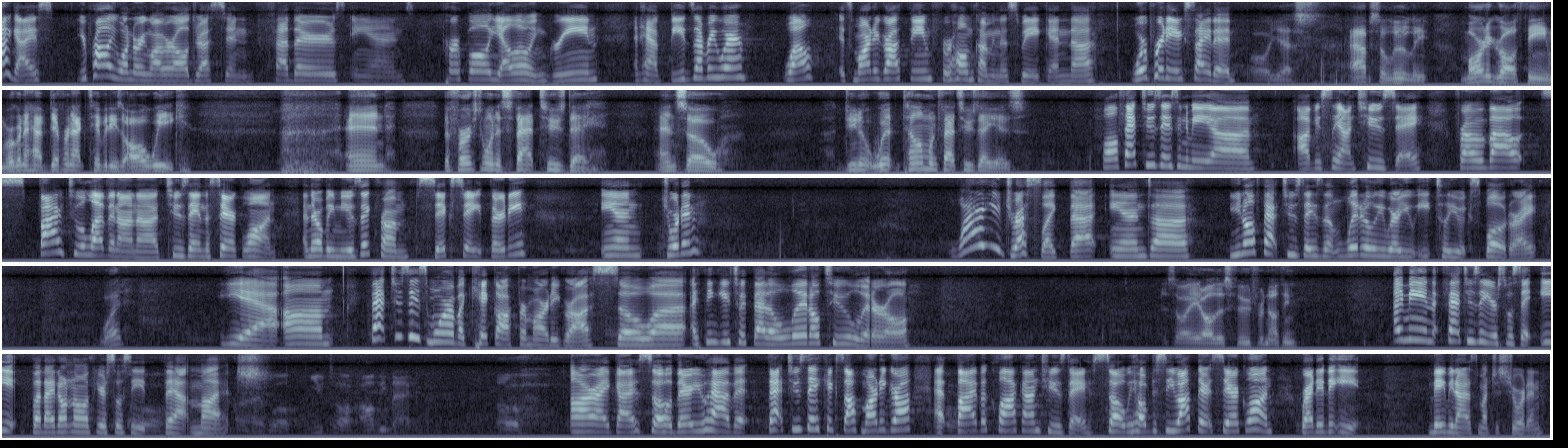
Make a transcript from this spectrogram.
Hi, guys. You're probably wondering why we're all dressed in feathers and purple, yellow, and green and have beads everywhere. Well, it's Mardi Gras themed for homecoming this week, and uh, we're pretty excited. Oh, yes, absolutely. Mardi Gras theme. We're going to have different activities all week. And the first one is Fat Tuesday. And so, do you know, what, tell them when Fat Tuesday is. Well, Fat Tuesday is going to be uh, obviously on Tuesday from about 5 to 11 on uh, Tuesday in the Serrick lawn. And there will be music from 6 to 8.30. And Jordan, why are you dressed like that? And uh, you know Fat Tuesday isn't literally where you eat till you explode, right? What? Yeah. Um, Fat Tuesday is more of a kickoff for Mardi Gras, so uh, I think you took that a little too literal. So I ate all this food for nothing? I mean, Fat Tuesday you're supposed to eat, but I don't know if you're supposed to eat Oh. that much. Alright, well, you talk, I'll be back. Oh. All right, guys, so there you have it. Fat Tuesday kicks off Mardi Gras at 5 o'clock on Tuesday. So we hope to see you out there at Serrick Lawn, ready to eat. Maybe not as much as Jordan.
